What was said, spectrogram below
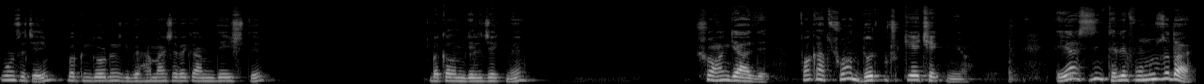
Bunu seçeyim. Bakın gördüğünüz gibi hemen şebekem değişti. Bakalım gelecek mi? Şu an geldi. Fakat şu an 4.5G çekmiyor. Eğer sizin telefonunuzda da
